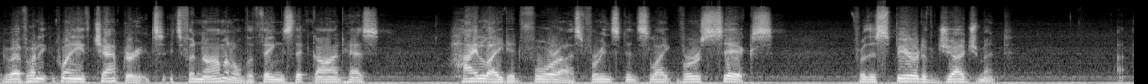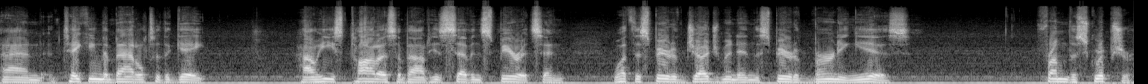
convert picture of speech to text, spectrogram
20th chapter, it's, it's phenomenal the things that God has highlighted for us. For instance, like verse 6 for the spirit of judgment and taking the battle to the gate. How he's taught us about his seven spirits and what the spirit of judgment and the spirit of burning is from the scripture.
